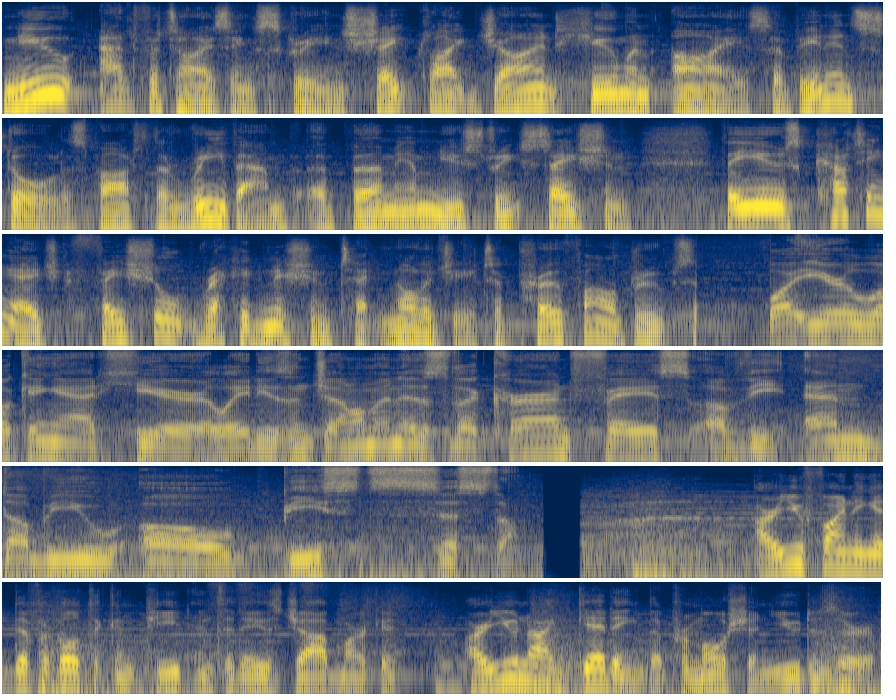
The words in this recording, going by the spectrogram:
New advertising screens shaped like giant human eyes have been installed as part of the revamp of Birmingham New Street Station. They use cutting-edge facial recognition technology to profile groups what you're looking at here, ladies and gentlemen, is the current face of the NWO Beast system. Are you finding it difficult to compete in today's job market? Are you not getting the promotion you deserve?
